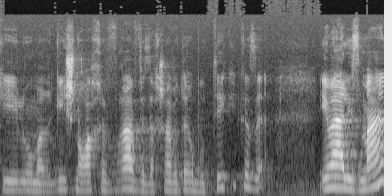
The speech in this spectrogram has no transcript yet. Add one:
כאילו הוא מרגיש נורא חברה, וזה עכשיו יותר בוטיקי כזה. אם היה לי זמן,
